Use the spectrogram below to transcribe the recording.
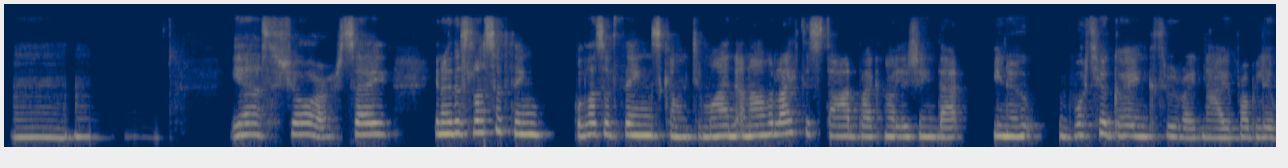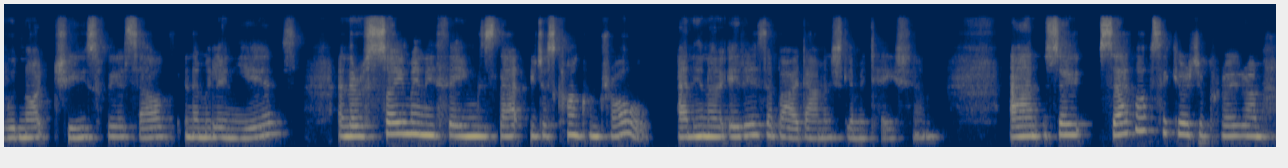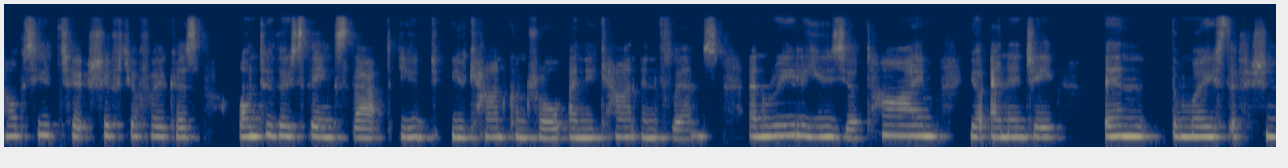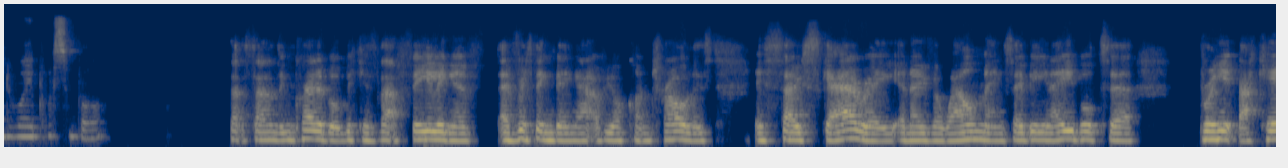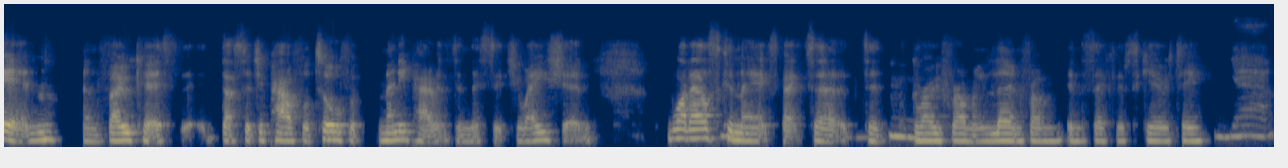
Mm -hmm. Yes, sure. So, you know, there's lots of things, lots of things coming to mind, and I would like to start by acknowledging that, you know, what you're going through right now, you probably would not choose for yourself in a million years. And there are so many things that you just can't control. And, you know, it is about damage limitation. And so Circle of Security program helps you to shift your focus onto those things that you you can control and you can influence and really use your time, your energy in the most efficient way possible that sounds incredible because that feeling of everything being out of your control is is so scary and overwhelming. So being able to bring it back in and focus that's such a powerful tool for many parents in this situation. What else can they expect to to mm. grow from and learn from in the circle of security? Yeah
